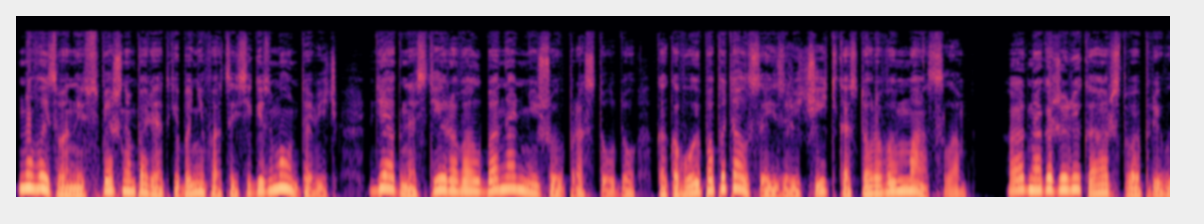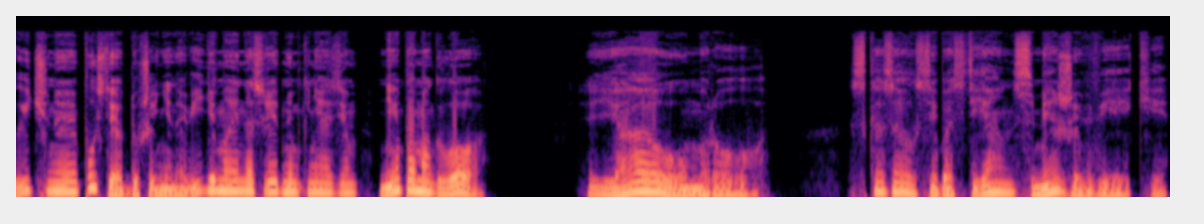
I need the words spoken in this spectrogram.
Но вызванный в спешном порядке Бонифаций Сигизмундович диагностировал банальнейшую простуду, каковую попытался излечить касторовым маслом, Однако же лекарство, привычное, пусть и от души ненавидимое наследным князем, не помогло. «Я умру», — сказал Себастьян, смежив веки.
